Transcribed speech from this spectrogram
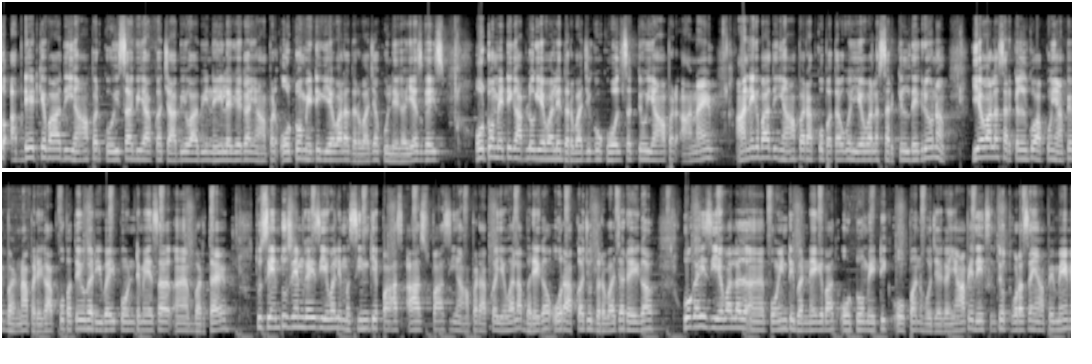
तो अपडेट के बाद यहाँ पर कोई सा भी आपका चाबी वाबी नहीं लगेगा, यहाँ पर ऑटोमेटिक ये वाला दरवाज़ा खुलेगा. यस गाइस ऑटोमेटिक आप लोग ये वाले दरवाजे को खोल सकते हो, यहाँ पर आना है। आने के बाद यहाँ पर आपको पता होगा, ये वाला सर्किल देख रहे हो ना? ये वाला सर्किल को आपको यहाँ पे भरना पड़ेगा। आपको पता ही होगा रिवाइव पॉइंट में ऐसा बढ़ता है। तो सेम टू सेम गाइज़ ये वाली मशीन के पास आस पास यहाँ पर आपका ये वाला भरेगा और आपका जो दरवाज़ा रहेगा, वो गाइज़ ये वाला पॉइंट बनने के बाद ऑटोमेटिक ओपन हो जाएगा। यहाँ पे देख सकते हो थोड़ा सा यहाँ पे मैं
